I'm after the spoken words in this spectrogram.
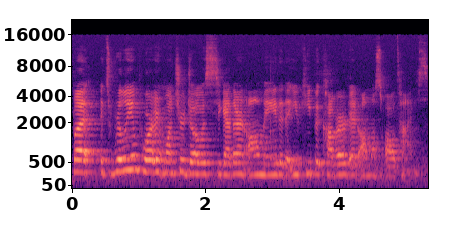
But it's really important once your dough is together and all made that you keep it covered at almost all times.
